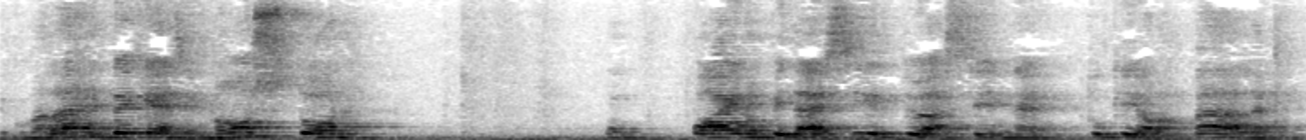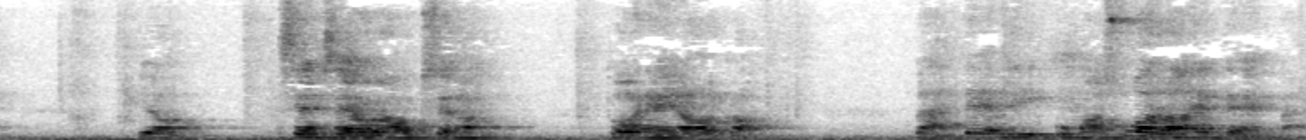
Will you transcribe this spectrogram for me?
Ja kun mä lähden tekemään sen noston, mun paino pitäisi siirtyä sinne tukijalan päälle ja sen seurauksena toinen jalka lähtee liikkumaan suoraan eteenpäin.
